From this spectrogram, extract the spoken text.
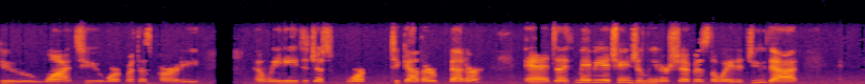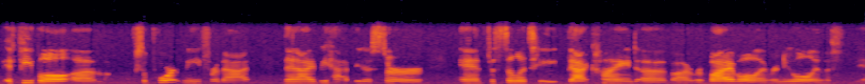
who want to work with this party, and we need to just work together better. And maybe a change in leadership is the way to do that. If people um, support me for that, then I'd be happy to serve and facilitate that kind of uh, revival and renewal in the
